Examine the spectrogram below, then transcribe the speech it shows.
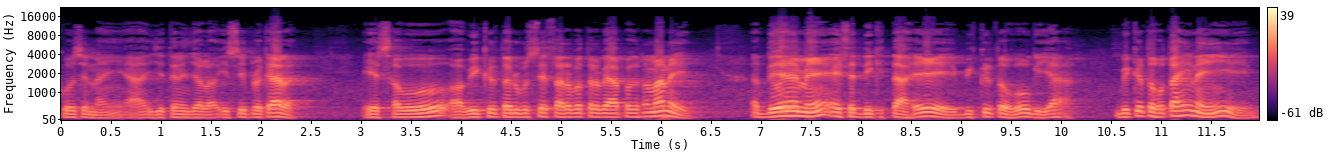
कुछ नहीं जितने जल, इसी प्रकार, ये सब अविकृत रूप से सर्वत्र व्यापक समान है। देह में ऐसे दिखता है, विकृत हो गया। विकृत होता ही नहीं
